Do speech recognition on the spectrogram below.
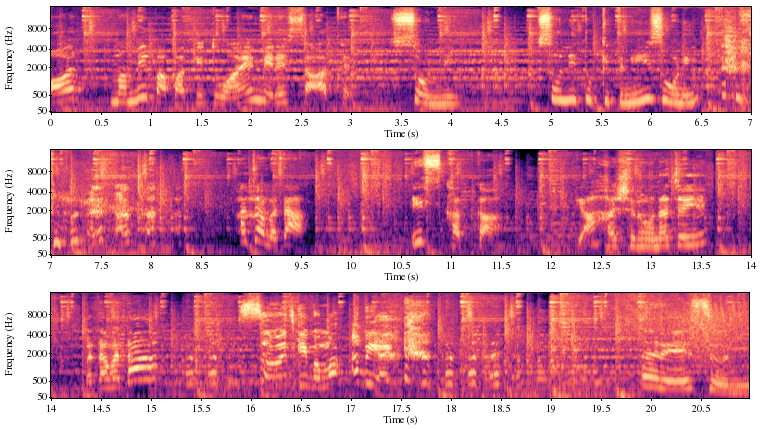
और मम्मी पापा की दुआएँ मेरे साथ है। सोनी सोनी तू कितनी सोनी? अच्छा बता इस खत का क्या हश्र होना चाहिए? बता बता। समझ गई मम्मा अभी आई। अरे सोनी।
